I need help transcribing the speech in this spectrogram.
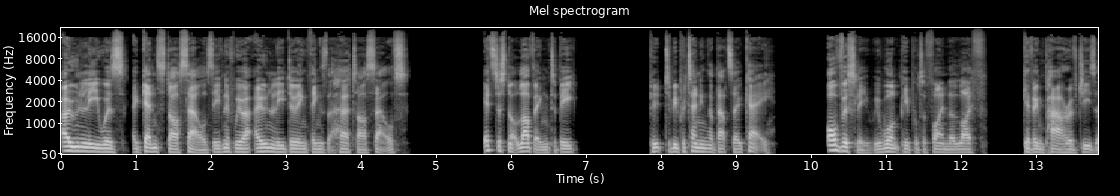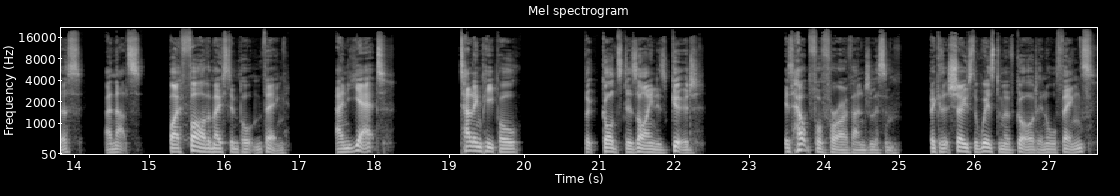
only was against ourselves, even if we were only doing things that hurt ourselves, it's just not loving to be to be pretending that that's okay. Obviously, we want people to find the life-giving power of Jesus, and that's by far the most important thing. And yet, telling people that God's design is good is helpful for our evangelism because it shows the wisdom of God in all things.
